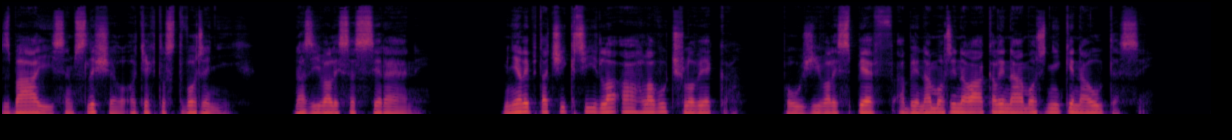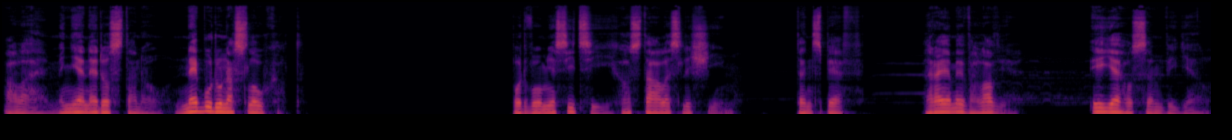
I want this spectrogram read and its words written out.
Z bájí jsem slyšel o těchto stvořeních. Nazývali se sirény. Měli ptačí křídla a hlavu člověka. Používali zpěv, aby na moři nalákali námořníky na útesy. Ale mě nedostanou, nebudu naslouchat. Po dvou měsících ho stále slyším. Ten zpěv hraje mi v hlavě. I jeho jsem viděl.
